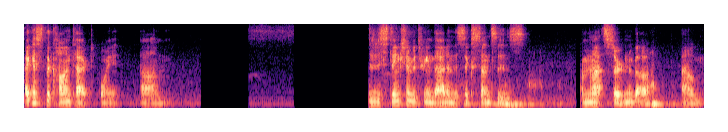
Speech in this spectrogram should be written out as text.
I guess the contact point, um, the distinction between that and the six senses, I'm not certain about. Um,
